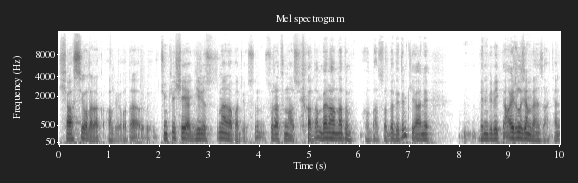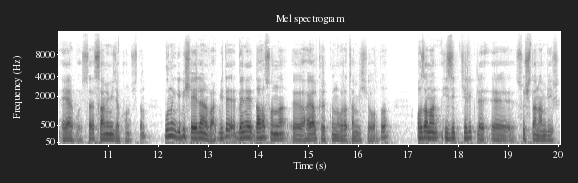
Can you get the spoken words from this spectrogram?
şahsi olarak alıyor o da. Çünkü şeye giriyorsun merhaba diyorsun. Suratını asıyor adam. Ben anladım. Ondan sonra da dedim ki yani benim bir bekle ayrılacağım ben zaten eğer buysa. Samimice konuştum. Bunun gibi şeyler var. Bir de beni daha sonra e, hayal kırıklığına uğratan bir şey oldu. O zaman hizipçilikle e, suçlanan bir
